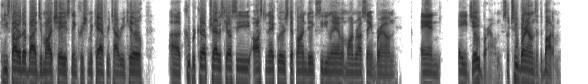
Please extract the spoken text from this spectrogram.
he's followed up by Ja'Marr Chase, then Christian McCaffrey, Tyreek Hill, uh, Cooper Kupp, Travis Kelce, Austin Ekeler, Stefon Diggs, CeeDee Lamb, Amon-Ra St. Brown, and AJ Brown. So two Browns at the bottom.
